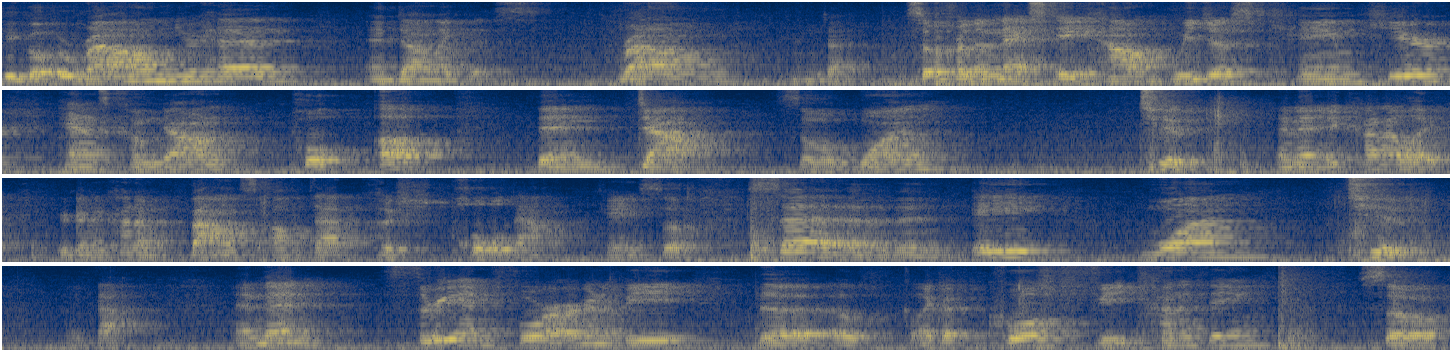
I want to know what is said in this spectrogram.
You go around your head and down like this. Round and down. So for the next eight count, we just came here, hands come down, pull up, then down. So one, two. And then it kind of like, you're gonna kind of bounce off that push, pull down. Okay, so seven, eight, one, two, like that. And then three and four are gonna be the, uh, like a cool feet kind of thing. So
